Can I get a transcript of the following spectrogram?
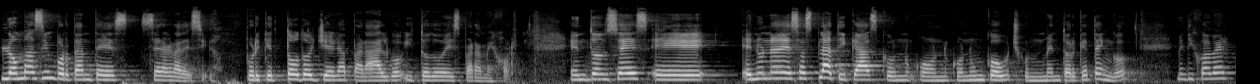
lo más importante es ser agradecido, porque todo llega para algo y todo es para mejor. Entonces, eh, en una de esas pláticas con, con un coach, con un mentor que tengo, me dijo, a ver,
